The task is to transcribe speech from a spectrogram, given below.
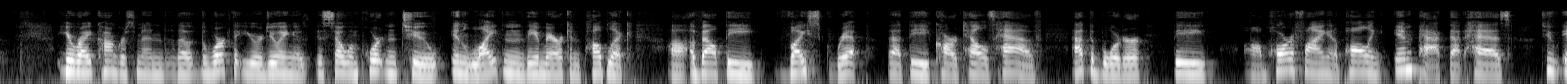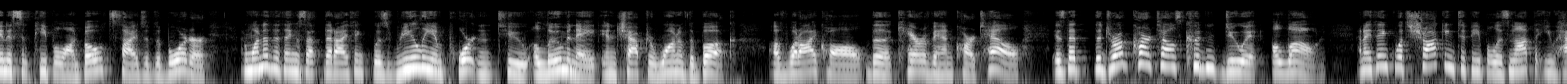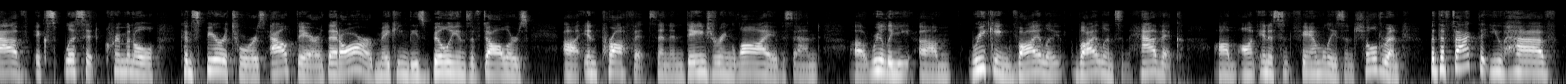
You're right, Congressman. The, the work that you are doing is, is so important to enlighten the American public uh, about the vice grip that the cartels have at the border, the um, horrifying and appalling impact that has to innocent people on both sides of the border. And one of the things that, that I think was really important to illuminate in chapter one of the book of what I call the caravan cartel is that the drug cartels couldn't do it alone. And I think what's shocking to people is not that you have explicit criminal conspirators out there that are making these billions of dollars uh, in profits and endangering lives and uh, really um, wreaking viol- violence and havoc um, on innocent families and children. But the fact that you have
